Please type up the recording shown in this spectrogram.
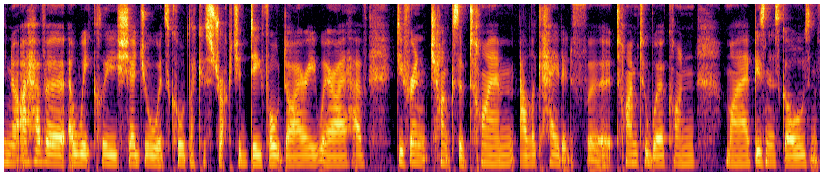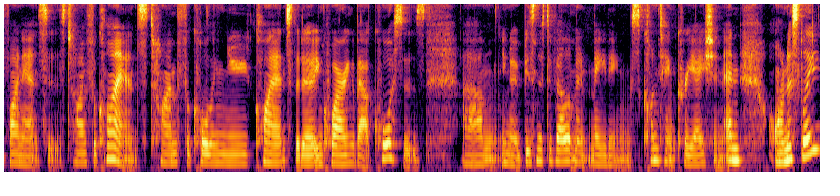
You know, I have a, a weekly schedule. It's called like a structured default diary where I have different chunks of time allocated for time to work on my business goals and finances, time for clients, time for calling new clients that are inquiring about courses, um, you know, business development meetings, content creation. And honestly,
